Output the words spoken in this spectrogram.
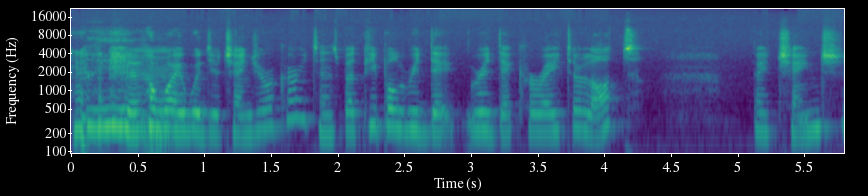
Why would you change your curtains? But people rede- redecorate a lot. They change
